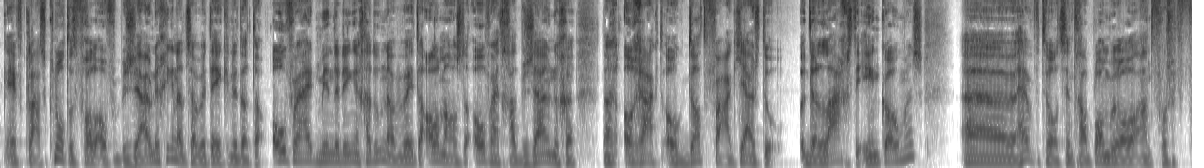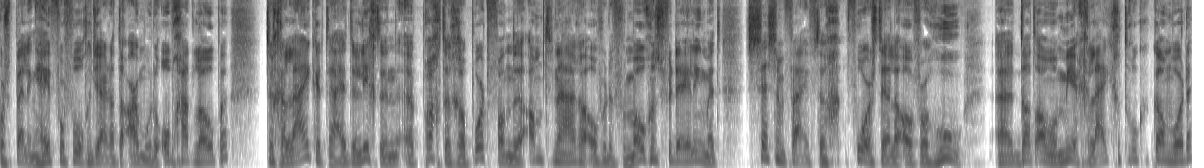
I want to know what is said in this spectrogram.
heeft Klaas Knot het vooral over bezuinigingen. Dat zou betekenen dat de overheid minder dingen gaat doen. Nou, we weten allemaal, als de overheid gaat bezuinigen... dan raakt ook dat vaak juist de, de laagste inkomens. Terwijl het Centraal Planbureau aan het voorspelling heeft voor volgend jaar dat de armoede op gaat lopen. Tegelijkertijd, er ligt een prachtig rapport van de ambtenaren over de vermogensverdeling. Met 56 voorstellen over hoe dat allemaal meer gelijk getrokken kan worden.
